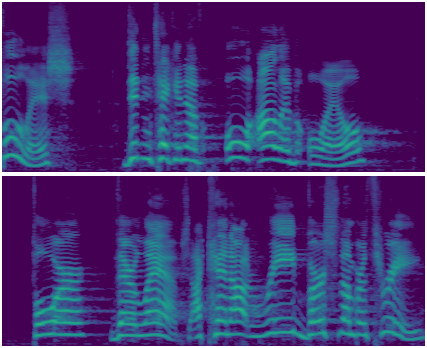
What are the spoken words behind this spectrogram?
foolish didn't take enough olive oil for their lamps. I cannot read verse number three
